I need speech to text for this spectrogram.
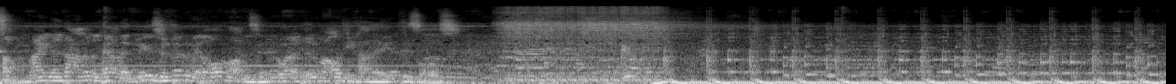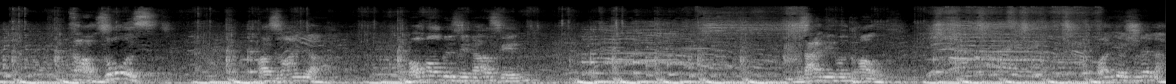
So, meine Damen und Herren, Ladies and Gentlemen, all ones, in der Film Autikarte, jetzt ist los. So, so ist. Was meint ihr? Wollen wir ein bisschen Gas geben? Ihr gut drauf? Wollt ihr schneller?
